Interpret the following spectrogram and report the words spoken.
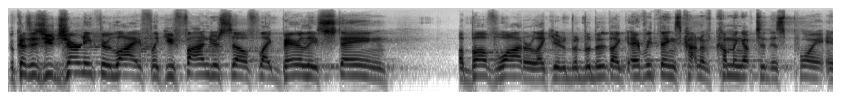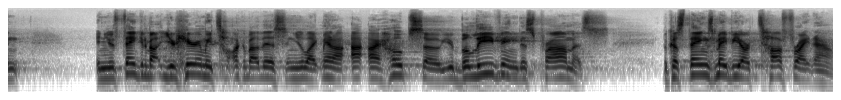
Because as you journey through life, like you find yourself like barely staying above water, like you're like everything's kind of coming up to this point, and and you're thinking about, you're hearing me talk about this, and you're like, man, I, I hope so. You're believing this promise because things maybe are tough right now.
